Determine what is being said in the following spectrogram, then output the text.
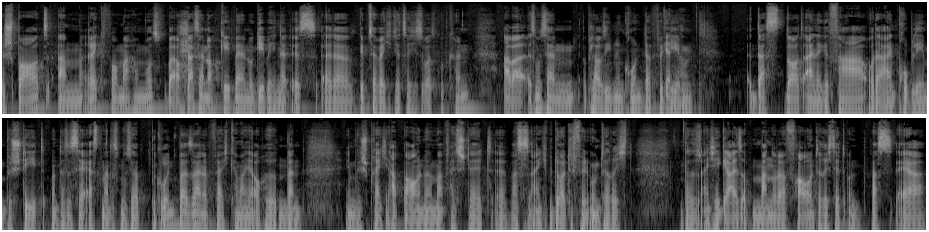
Sport am Reck vormachen muss, wobei auch das ja noch geht, wenn er nur gehbehindert ist. Äh, da gibt es ja welche, die tatsächlich sowas gut können. Aber es muss ja einen plausiblen Grund dafür genau. geben, dass dort eine Gefahr oder ein Problem besteht. Und das ist ja erstmal, das muss ja begründbar sein und vielleicht kann man ja auch Hürden dann im Gespräch abbauen, wenn man feststellt, äh, was es eigentlich bedeutet für den Unterricht. Und dass es eigentlich egal ist, ob ein Mann oder Frau unterrichtet und was er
